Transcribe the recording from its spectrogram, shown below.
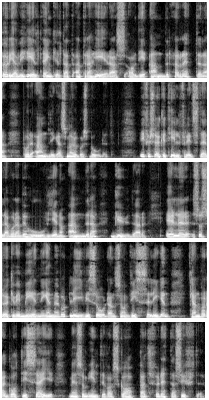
börjar vi helt enkelt att attraheras av de andra rätterna på det andliga smörgåsbordet. Vi försöker tillfredsställa våra behov genom andra gudar eller så söker vi meningen med vårt liv i sådant som visserligen kan vara gott i sig men som inte var skapat för detta syfte.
